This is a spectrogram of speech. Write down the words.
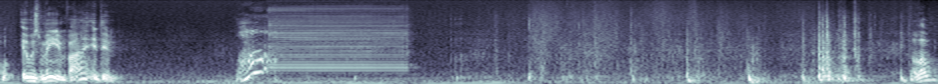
Well, it was me invited him. What? Hello?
